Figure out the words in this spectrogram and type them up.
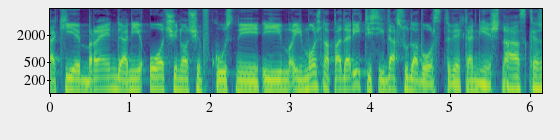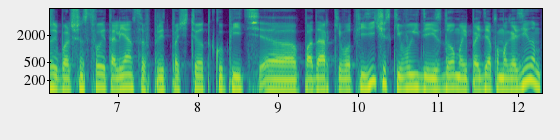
Такие бренды, они очень-очень вкусные, и, и можно подарить и всегда с удовольствием, конечно. А скажи, большинство итальянцев предпочтет купить э, подарки вот физически, выйдя из дома и пойдя по магазинам,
